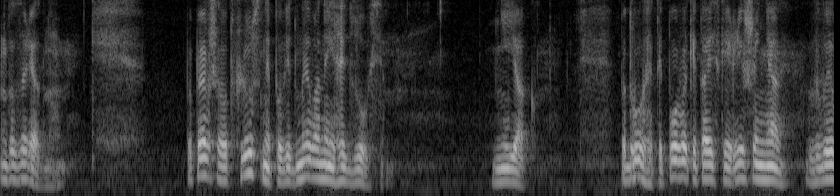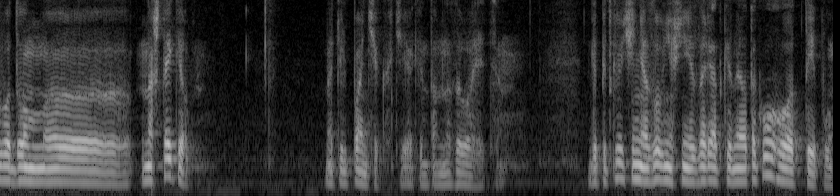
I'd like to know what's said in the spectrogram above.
до зарядного. По-перше, от флюс не повідмиваний геть зовсім. Ніяк. По-друге, типове китайське рішення з виводом е, на штекер, на тюльпанчик, чи як він там називається. Для підключення зовнішньої зарядки не такого от типу,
